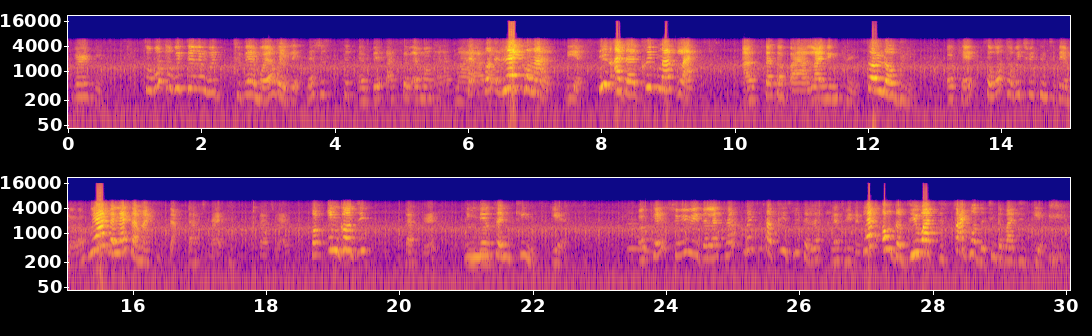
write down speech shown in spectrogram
Very good. So what are we dealing with today, Moya? Wait, wait. Let's just sit a bit back so everyone can admire But come out. Yes. These are the Christmas lights. As set up by our lightning crew. So lovely. Okay. So what are we treating today, Moya? We have a letter, my sister, That's right. That's right. from Ngozi That's it. in Milton Keynes. Yes. Okay. Should we read the letter? My sister, please read the letter. Let's read it. Let all the viewers decide what they think about this game.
